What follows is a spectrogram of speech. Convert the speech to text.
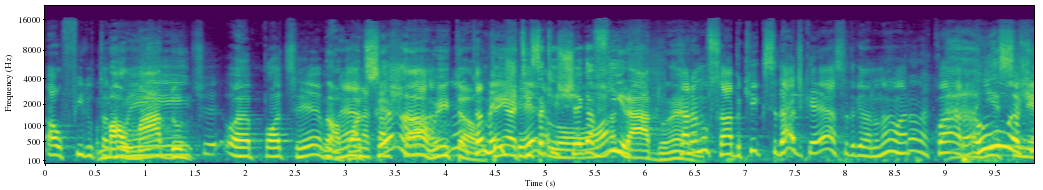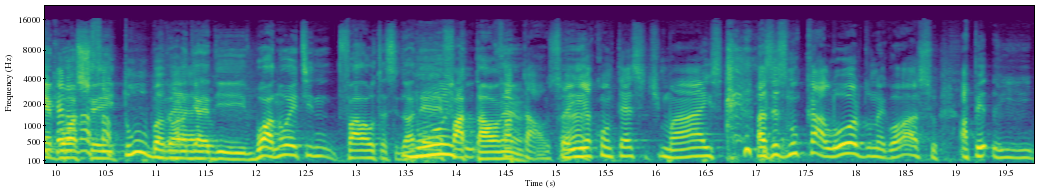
ah, o filho tá Malmado. doente, é, pode ser, Não, né, pode na ser cachaça. não, então. Também Tem artista que chega lógico. virado, né, O cara não sabe. Que, que cidade que é essa, Adriano? Não, Araraquara. Ah, uh, esse achei que era negócio Araçatuba, na hora de- velho. de boa noite, fala outra cidade, é Muito fatal, né? Fatal. Isso aí acontece demais. Às vezes, no calor do negócio, a pe- e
